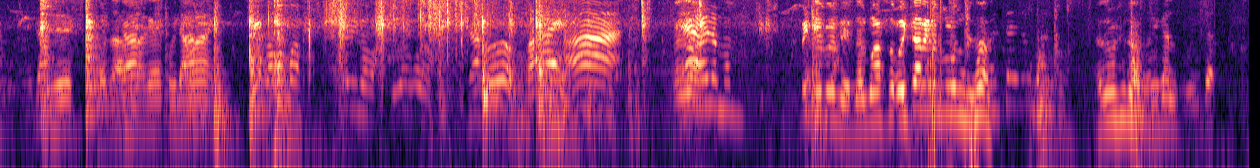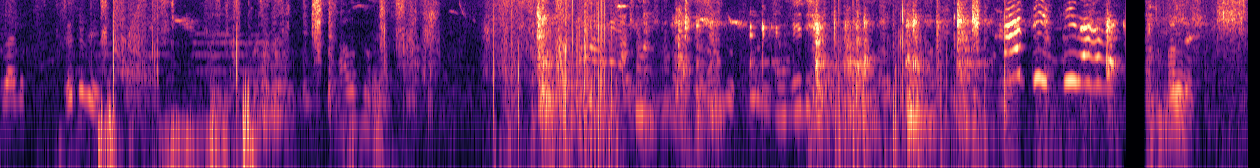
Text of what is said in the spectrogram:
মাছ ওইটা আরেকটা বলুন Happy Diwali!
